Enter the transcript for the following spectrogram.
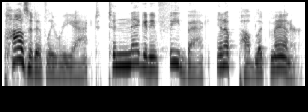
positively react to negative feedback in a public manner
